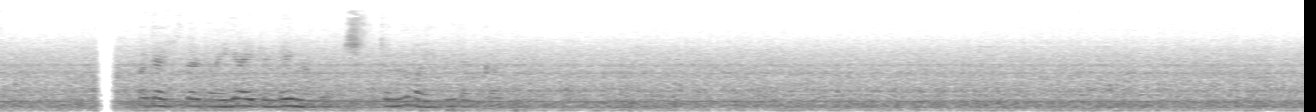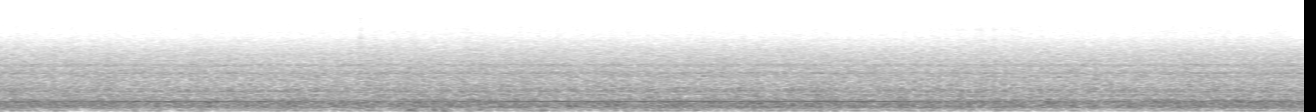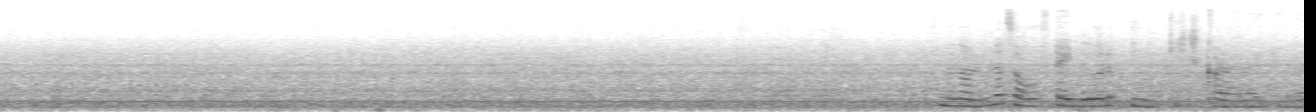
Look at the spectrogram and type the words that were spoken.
ഡ്രൈ ആയിട്ടുണ്ട്. ഇന്ന് വൈകിട്ട് ചെയ്തെടുക്കാം ഇത് നല്ല സോഫ്റ്റ് ആയിട്ട് ഇതുപോലെ പിങ്കിഷ് കളറായിട്ടുണ്ട്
